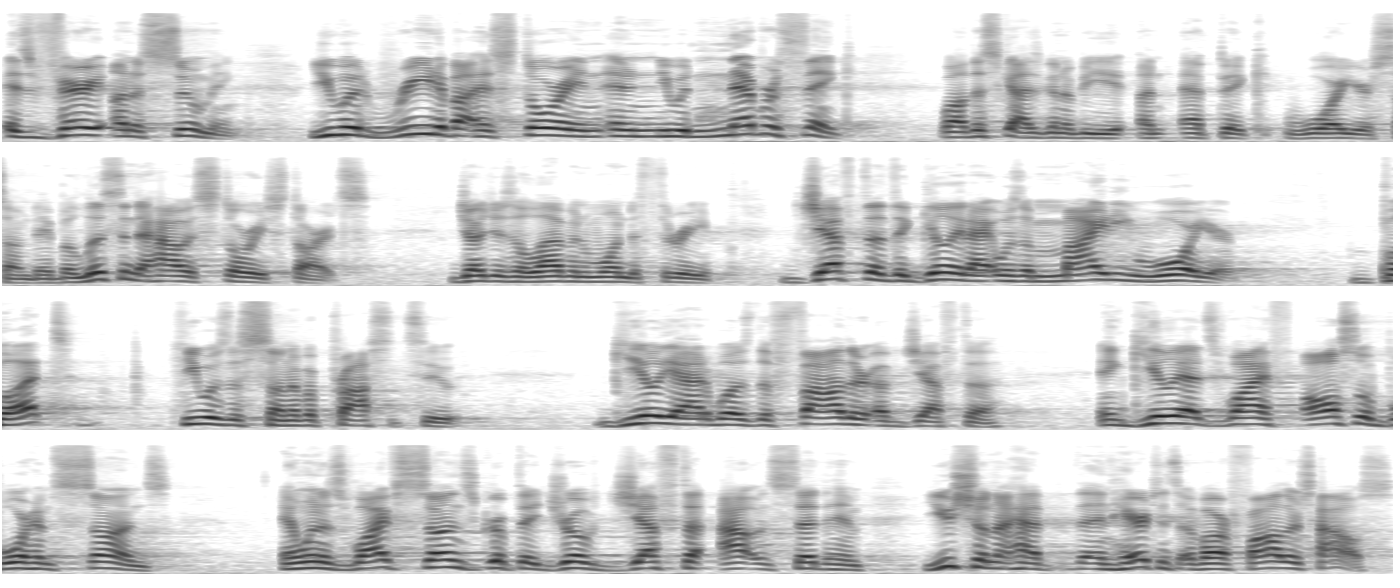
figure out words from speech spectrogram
it's very unassuming. You would read about his story and, and you would never think, well, this guy's going to be an epic warrior someday. But listen to how his story starts Judges 11, 1 to 3. Jephthah the Gileadite was a mighty warrior, but he was the son of a prostitute. Gilead was the father of Jephthah, and Gilead's wife also bore him sons. And when his wife's sons grew up, they drove Jephthah out and said to him, You shall not have the inheritance of our father's house,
